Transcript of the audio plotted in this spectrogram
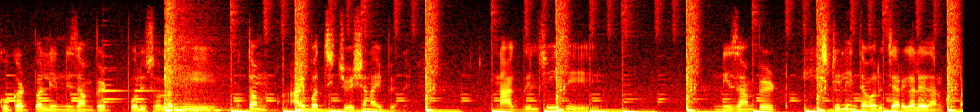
కూకట్పల్లి నిజాంపేట్ పోలీసు వాళ్ళకి మొత్తం ఐబత్ సిచ్యువేషన్ అయిపోయింది. నాకు తెలిసి ఇది నిజాంపేట్ హిస్టరీలో ఇంతవరకు జరగలేదు అనుకుంటా.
